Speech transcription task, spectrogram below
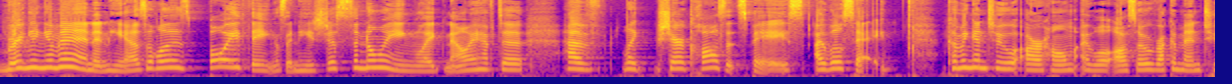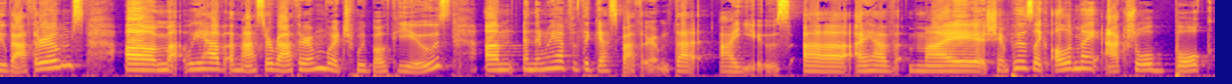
bringing him in and he has all his boy things and he's just annoying. Like, now I have to have like share closet space. I will say, coming into our home, I will also recommend two bathrooms. Um, we have a master bathroom, which we both use, um, and then we have the guest bathroom that I use. Uh, I have my shampoos, like all of my actual bulk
